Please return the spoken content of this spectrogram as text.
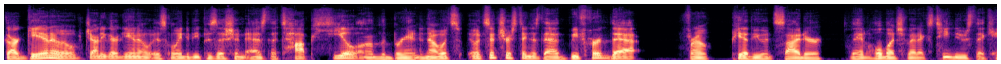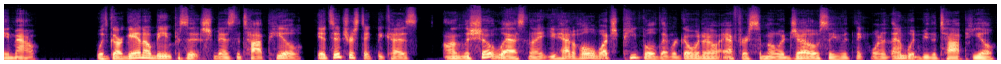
Gargano, Johnny Gargano is going to be positioned as the top heel on the brand. Now, what's what's interesting is that we've heard that from PW Insider. They had a whole bunch of NXT news that came out with Gargano being positioned as the top heel. It's interesting because on the show last night, you had a whole bunch of people that were going out after Samoa Joe, so you would think one of them would be the top heel.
